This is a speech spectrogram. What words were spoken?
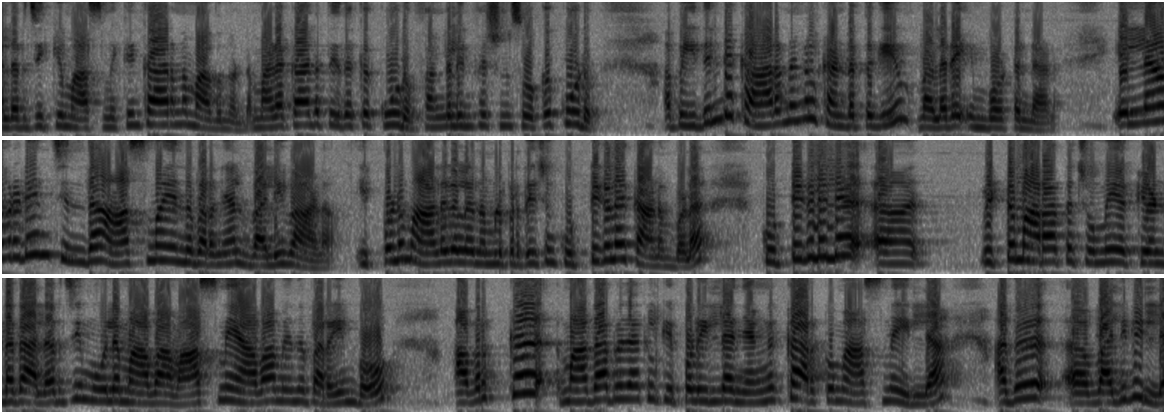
അലർജിക്കും ആസ്മയ്ക്കും കാരണമാകുന്നുണ്ട്. മഴക്കാലത്ത് ഇതൊക്കെ കൂടും ഫംഗൽ ഇൻഫെക്ഷൻസും ഒക്കെ കൂടും. അപ്പൊ ഇതിന്റെ കാരണങ്ങൾ കണ്ടെത്തുകയും വളരെ ഇമ്പോർട്ടന്റ് ആണ്. എല്ലാവരുടെയും ചിന്ത ആസ്മ എന്ന് പറഞ്ഞാൽ വലിവാണ്. ഇപ്പോഴും ആളുകൾ നമ്മൾ പ്രത്യേകിച്ചും കുട്ടികളെ കാണുമ്പോൾ കുട്ടികളിൽ വിട്ടുമാറാത്ത ചുമയൊക്കെ ഉണ്ട് അത് അലർജി മൂലമാവാം ആസ്മയാവാം എന്ന് പറയുമ്പോൾ അവർക്ക് മാതാപിതാക്കൾക്ക് ഇപ്പോൾ ഇല്ല ഞങ്ങൾക്ക് ആർക്കും ആസ്മയില്ല. അത് വലിവില്ല.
